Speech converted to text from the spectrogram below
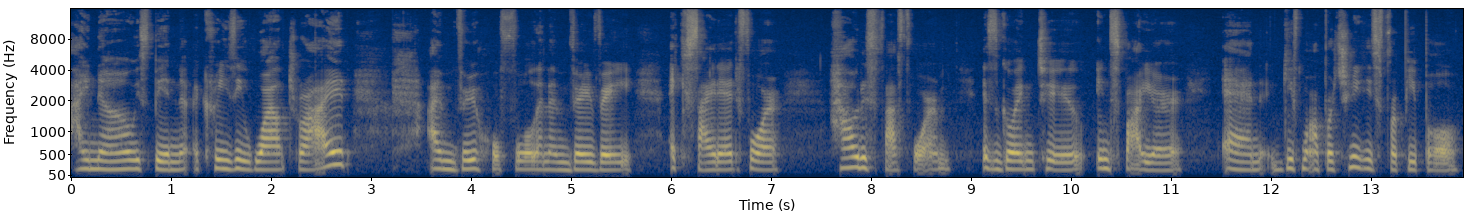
I know it's been a crazy wild ride. I'm very hopeful and I'm very, very excited for how this platform is going to inspire and give more opportunities for people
